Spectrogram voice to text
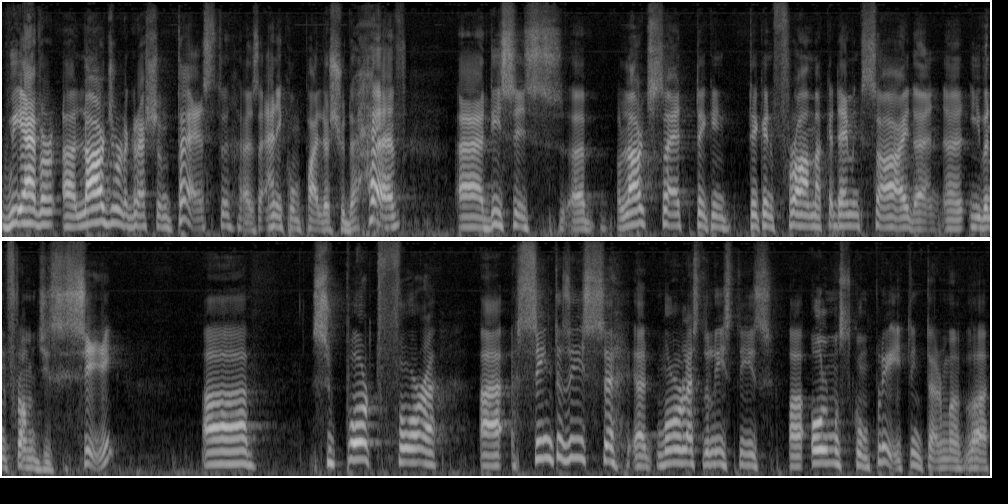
We have a, a, larger regression test, as any compiler should have. Uh, this is uh, a large set taken, taken from academic side and uh, even from GCC. Uh, support for uh, synthesis, more or less the list is almost complete in terms of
